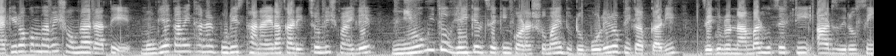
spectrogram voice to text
একই রকমভাবে সোমবার রাতে মুঙ্গিয়াকামী থানার পুলিশ থানা এলাকার একচল্লিশ মাইলে নিয়মিত ভেহিকেল চেকিং করার সময় দুটো বোলেরো পিক গাড়ি, যেগুলোর নাম্বার হচ্ছে T R zero C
